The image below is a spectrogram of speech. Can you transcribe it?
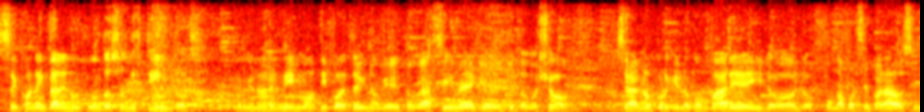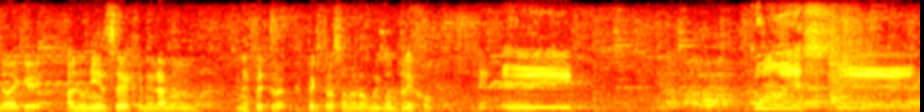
se conectan en un punto son distintos, porque no es el mismo tipo de tecno que toca Cime que el que toco yo. O sea, no porque lo compare y lo- los ponga por separado, sino de que al unirse generan un, un espectro, espectro sonoro muy complejo. Eh, ¿Cómo es, eh,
